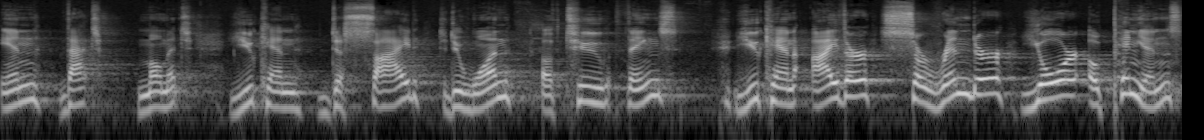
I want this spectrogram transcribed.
in that moment, you can decide to do one of two things. You can either surrender your opinions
